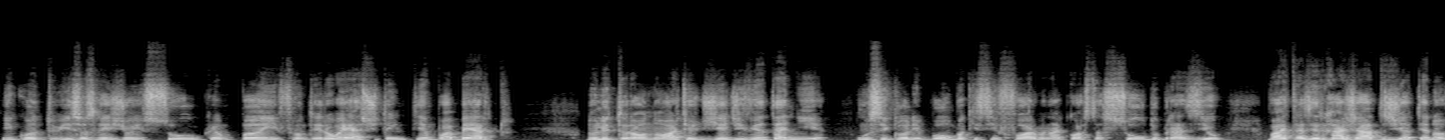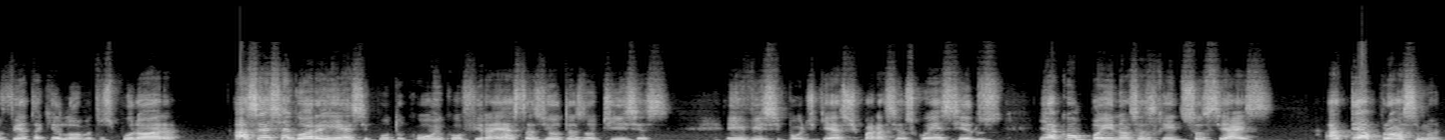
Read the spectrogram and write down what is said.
Enquanto isso, as regiões sul, campanha e fronteira oeste têm tempo aberto. No litoral norte, o dia de ventania. Um ciclone bomba que se forma na costa sul do Brasil vai trazer rajadas de até 90 km por hora. Acesse agora rs.com e confira estas e outras notícias. Envie esse podcast para seus conhecidos e acompanhe nossas redes sociais. Até a próxima!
